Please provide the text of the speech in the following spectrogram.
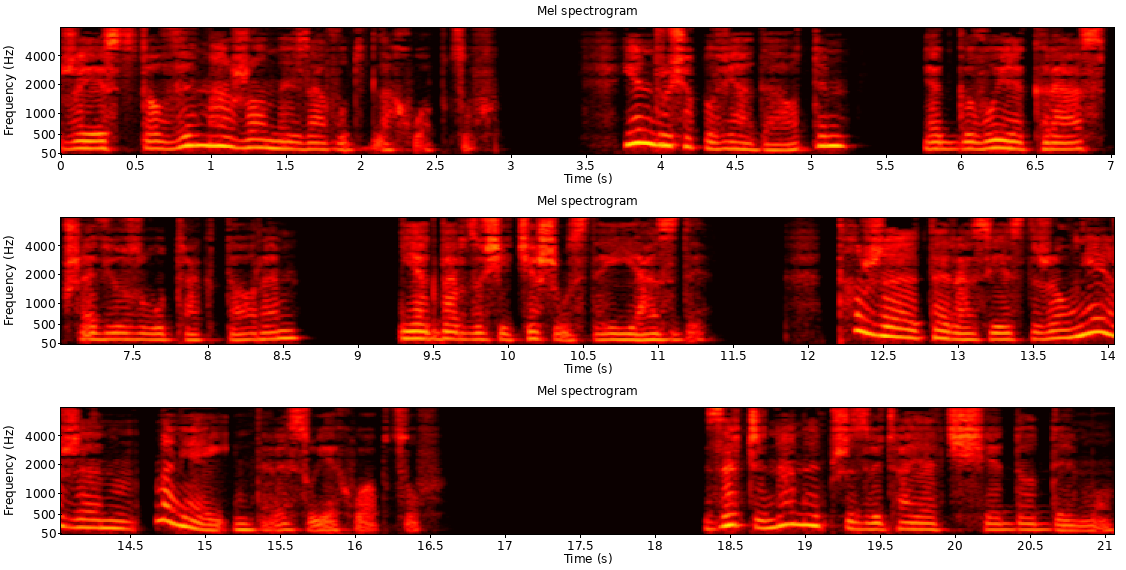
że jest to wymarzony zawód dla chłopców. Jędruś opowiada o tym, jak go wujek raz przewiózł traktorem i jak bardzo się cieszył z tej jazdy. To, że teraz jest żołnierzem, mniej interesuje chłopców. Zaczynamy przyzwyczajać się do dymu.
